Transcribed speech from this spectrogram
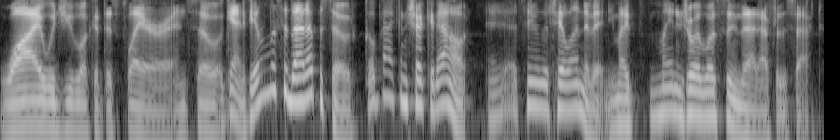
why would you look at this player? And so, again, if you haven't listened to that episode, go back and check it out. It's near the tail end of it. You might might enjoy listening to that after this fact.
